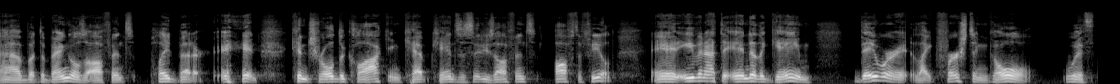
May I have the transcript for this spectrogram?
Uh, but the Bengals offense played better and controlled the clock and kept Kansas City's offense off the field. And even at the end of the game, they were like first and goal with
